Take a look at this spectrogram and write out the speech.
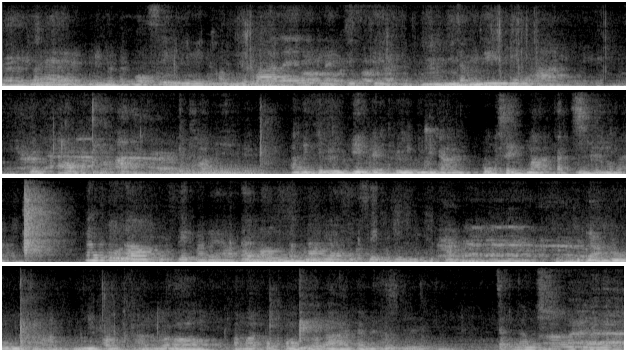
แร่แร่นี่มันเป็นบอกสิ่งนี้เขาเรียกว่าแร่เหล็กไหลเจ็ดสีจะดีเวลาเป็นทองขึ้นมาครับอันนี้คือพี่เป็นคือมีการปลูกเสกมาจากจีนเป็นมดแล้วท่านปู่เราปลุกเสกมาแล้ว แต่เราจะนั่งและปลุกเสกที่มีทุกวันทุกอย่างดูมีความขลังแล้วก็สามารถปกป้องเราได้ใช่ไหมครับจะนำโชคและลาก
